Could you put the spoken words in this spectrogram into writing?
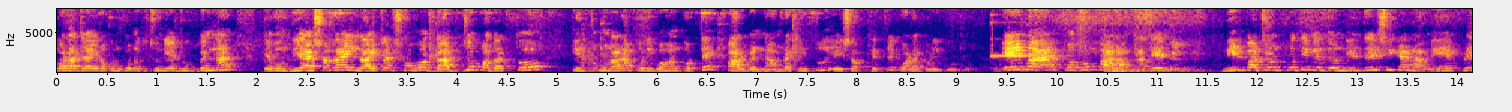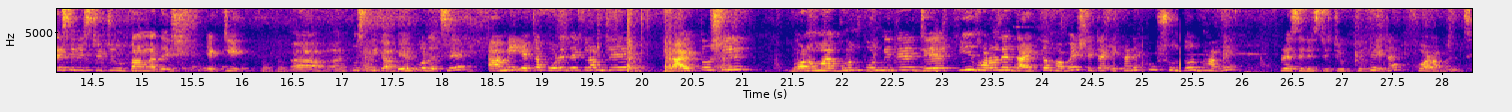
করা যায় এরকম কোনো কিছু নিয়ে ঢুকবেন না। এবং দিয়াশলাই লাইটার সহ দাহ্য পদার্থ কিন্তু ওনারা পরিবহন করতে পারবেন না। আমরা কিন্তু এই সব ক্ষেত্রে কড়াকড়ি করব। এইবার প্রথমবার আপনাদের নির্বাচন প্রতিবেদন নির্দেশিকা নামে প্রেস ইনস্টিটিউট বাংলাদেশ একটি পুস্তিকা বের করেছে। আমি এটা পড়ে দেখলাম যে দায়িত্বশীল গণমাধ্যম কর্মীদের যে কি ধরনের দায়িত্ব হবে, সেটা এখানে খুব সুন্দরভাবে প্রেস ইনস্টিটিউট থেকে এটা করা হয়েছে।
